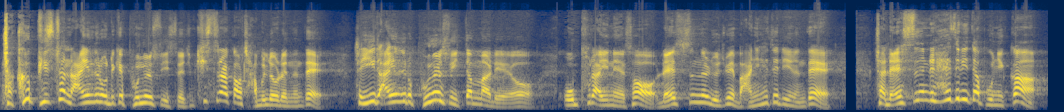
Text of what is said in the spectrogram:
자, 그 비슷한 라인으로 이렇게 보낼 수 있어요. 지금 키스를 할까봐 잡으려고 했는데, 자, 이 라인으로 보낼 수 있단 말이에요. 오프라인에서 레슨을 요즘에 많이 해드리는데, 자, 레슨을 해드리다 보니까,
